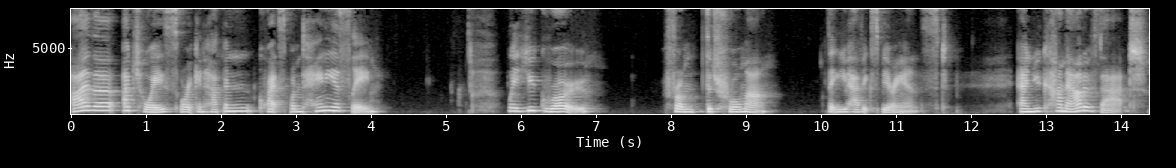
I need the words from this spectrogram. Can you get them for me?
either a choice or it can happen quite spontaneously where you grow from the trauma that you have experienced and you come out of that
